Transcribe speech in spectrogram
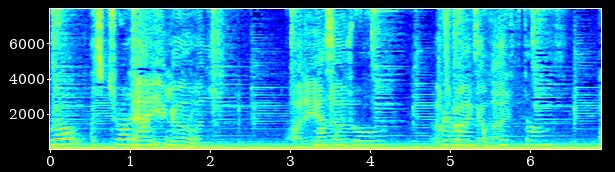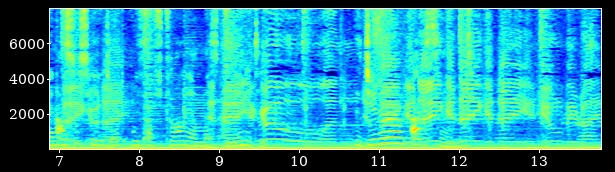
Broad Australian? English. What do you Nasal drawl, prevalence of diphthongs, and associated with Australian masculinity. The general accent, g'day, g'day, and you'll be right.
